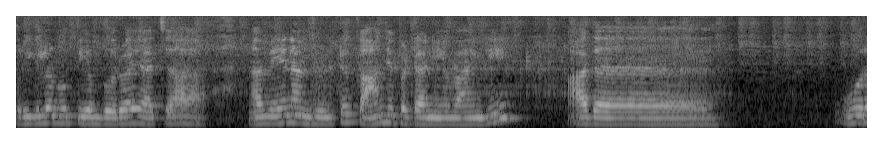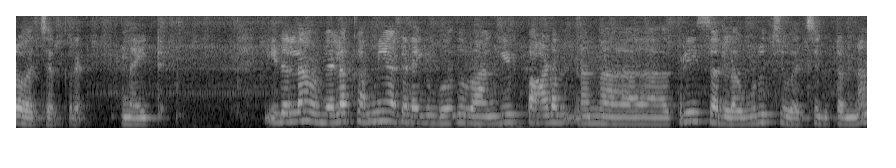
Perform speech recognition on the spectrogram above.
ஒரு கிலோ நூற்றி எண்பது ரூபாய் ஆச்சா? நான் வேணான்னு சொல்லிட்டு காஞ்ச பட்டாணியை வாங்கி அதை ஊற வச்சிருக்கிறேன் நைட்டு. இதெல்லாம் விலை கம்மியாக கிடைக்கும்போது வாங்கி பாடம் நம்ம ஃப்ரீசரில் உரித்து வச்சுக்கிட்டோம்னா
